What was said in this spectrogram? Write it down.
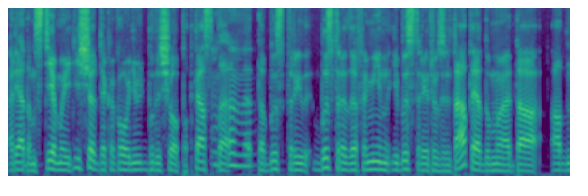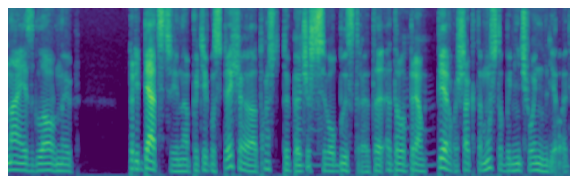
рядом с темой еще для какого-нибудь будущего подкаста, uh-huh. это быстрый, быстрый дофамин и быстрые результаты. Я думаю, это одна из главных препятствий на пути к успеху, о том, что ты хочешь uh-huh. всего быстро. Это, это вот прям первый шаг к тому, чтобы ничего не делать.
